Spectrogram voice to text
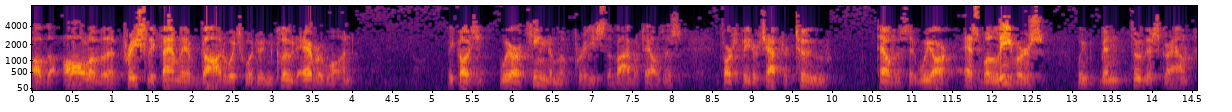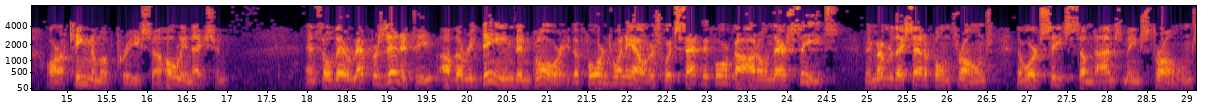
of the, all of the priestly family of God, which would include everyone, because we are a kingdom of priests, the Bible tells us. 1 Peter chapter 2 tells us that we are, as believers, we've been through this ground, are a kingdom of priests, a holy nation. And so they're representative of the redeemed in glory, the four and twenty elders which sat before God on their seats. Remember, they sat upon thrones. The word seats sometimes means thrones.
